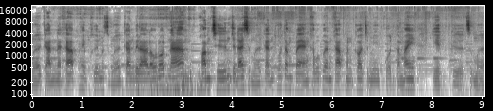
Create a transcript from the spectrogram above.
มอกันนะครับ ให้พื้นมันเสมอกันเวลาเรารดน้ำความชื้นจะได้เสมอกันทั่วทั้งแปลงครับเพื่อนๆครับ มันก็จะมีผลทำให้เหตุเกิดเสมอ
